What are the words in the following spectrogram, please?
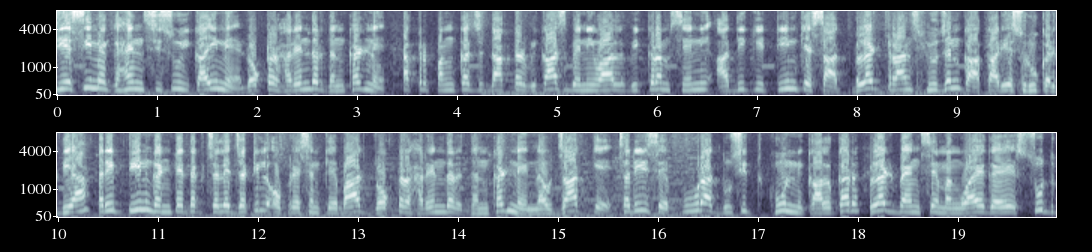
सीएससी में गहन शिशु इकाई में डॉक्टर हरेंद्र धनखड़ ने डॉक्टर पंकज, डॉक्टर विकास बेनीवाल, विक्रम सैनी आदि की टीम के साथ ब्लड ट्रांसफ्यूजन का कार्य शुरू कर दिया। करीब तीन घंटे तक चले जटिल ऑपरेशन के बाद डॉक्टर हरेंद्र धनखड़ ने नवजात के शरीर से पूरा दूषित खून निकालकर ब्लड बैंक से मंगवाए गए शुद्ध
